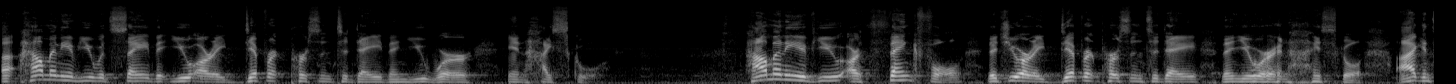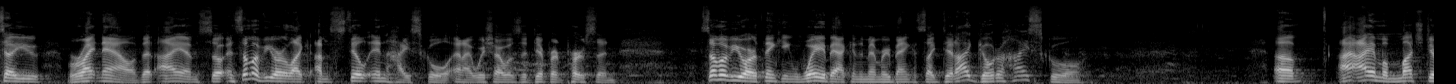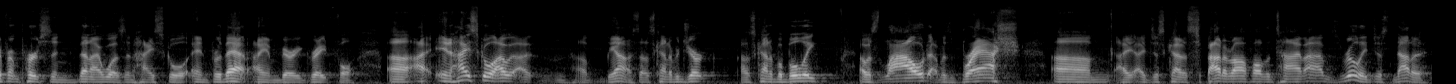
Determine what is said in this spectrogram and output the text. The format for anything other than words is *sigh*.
Uh, how many of you would say that you are a different person today than you were in high school? How many of you are thankful that you are a different person today than you were in *laughs* high school? I can tell you right now that I am so, and some of you are like, I'm still in high school and I wish I was a different person. Some of you are thinking way back in the memory bank, it's like, did I go to high school? Um, I, I, am a much different person than I was in high school, and for that I am very grateful. Uh, I, in high school, I, I, I'll be honest, I was kind of a jerk. I was kind of a bully. I was loud. I was brash. Um, I, I, just kind of spouted off all the time. I was really just not a,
